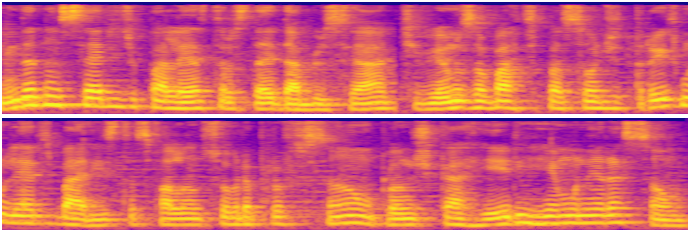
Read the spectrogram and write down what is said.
Ainda na série de palestras da IWCA, tivemos a participação de três mulheres baristas falando sobre a profissão, plano de carreira e remuneração.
